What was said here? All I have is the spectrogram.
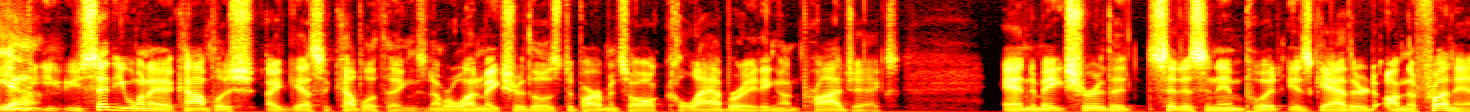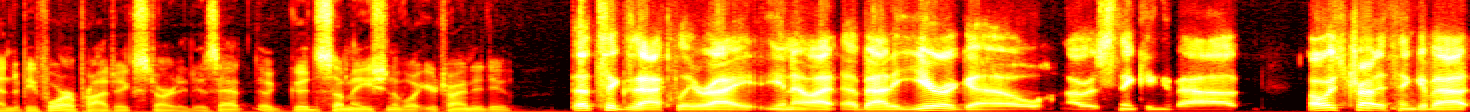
yeah. You, you, said you want to accomplish, I guess, a couple of things. Number one, make sure those departments are all collaborating on projects and to make sure that citizen input is gathered on the front end before a project started. Is that a good summation of what you're trying to do? That's exactly right. You know, I, about a year ago, I was thinking about, I always try to think about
